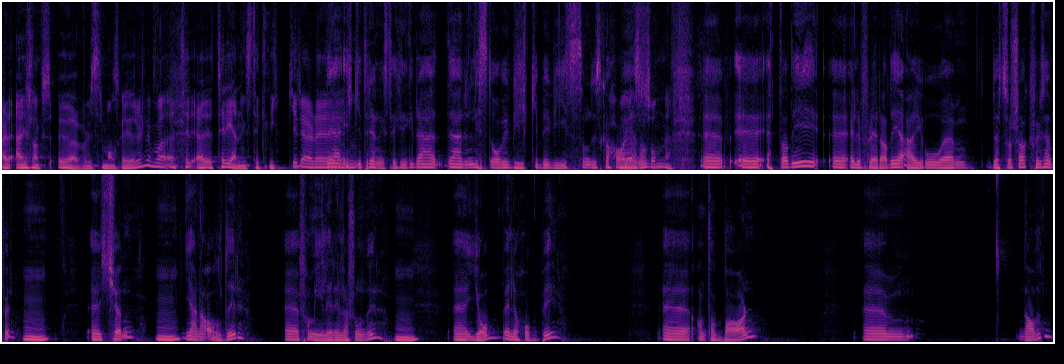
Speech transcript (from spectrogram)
Er, det, er det slags øvelser man skal gjøre, eller er det- er treningsteknikker? Er det, Det er ikke treningsteknikker, det er, det er en liste over hvilke bevis som du skal ha ja, igjennom. sånn, ja. Eh, eh, et av de, eh, eller flere av de, er jo dødsårsak, f.eks. Mm. Kjønn, Mm. gjerne alder, familierelasjoner, Mm. jobb eller hobby, antall barn, navn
